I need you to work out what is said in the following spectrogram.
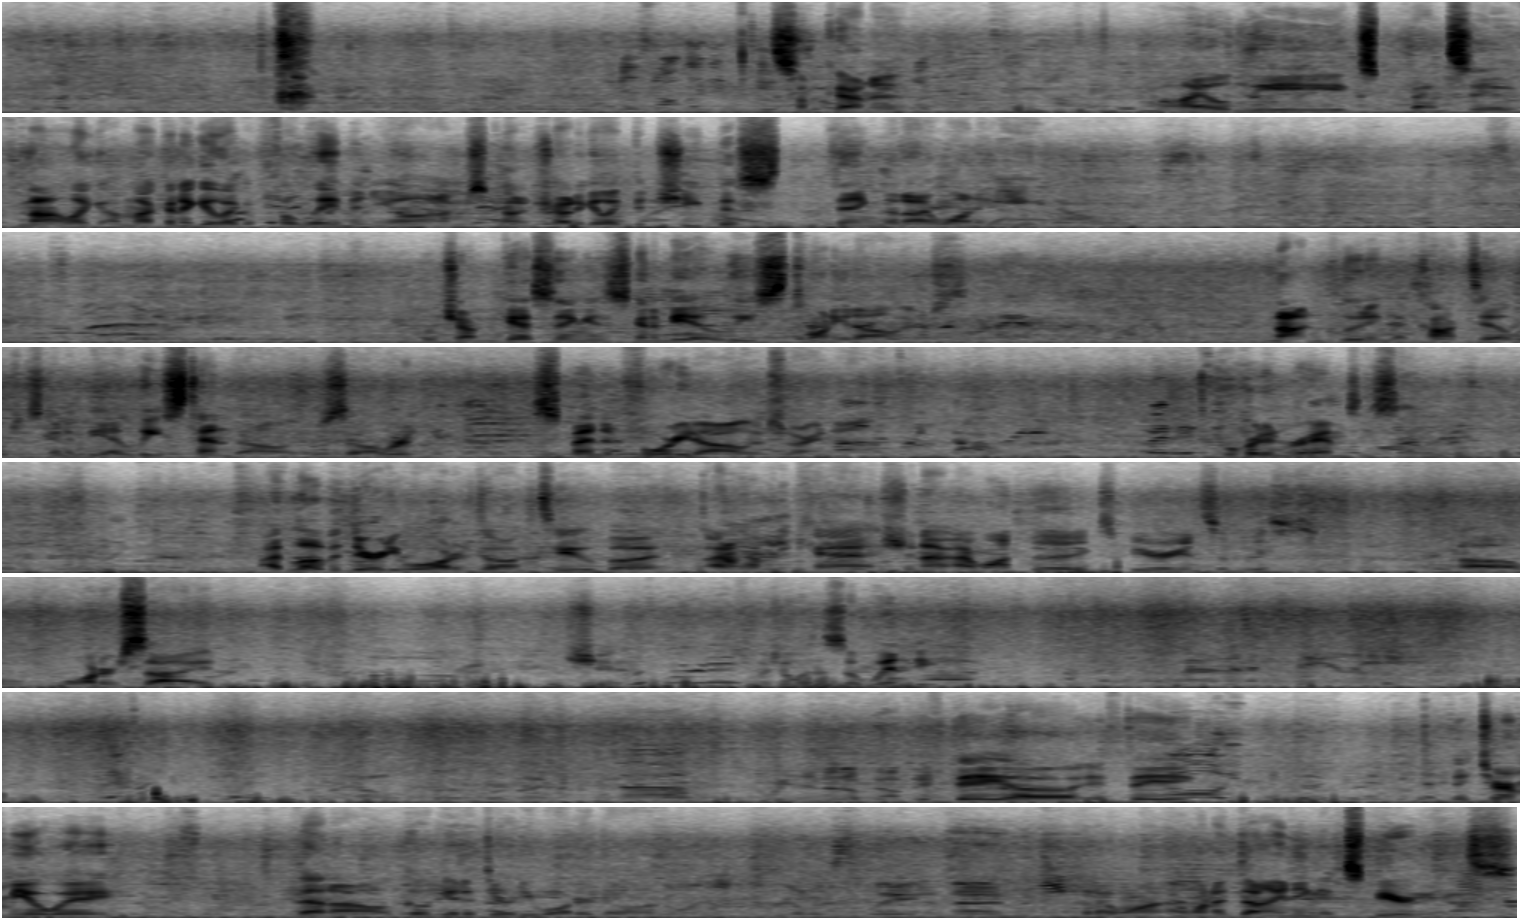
some kind of mildly expensive. Not like I'm not gonna get like a filet mignon. I'm just gonna try to get like the cheapest thing that I want to eat. Which I'm guessing is gonna be at least twenty dollars. Not including the cocktail, which is gonna be at least ten dollars. So we're spending forty dollars right now. Gordon Ramsay. I'd love a dirty water dog too, but I don't have any cash, and I, I want the experience of this uh, waterside shit. Wish it wasn't so windy. If they uh, if they if they turn me away, then I'll go get a dirty water dog. But I want I want a dining experience.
